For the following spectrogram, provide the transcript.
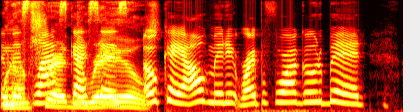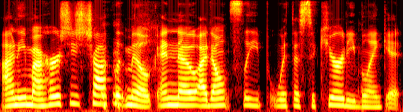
And When this I'm last guy says, okay, I'll admit it right before I go to bed. I need my Hershey's chocolate milk. And no, I don't sleep with a security blanket.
